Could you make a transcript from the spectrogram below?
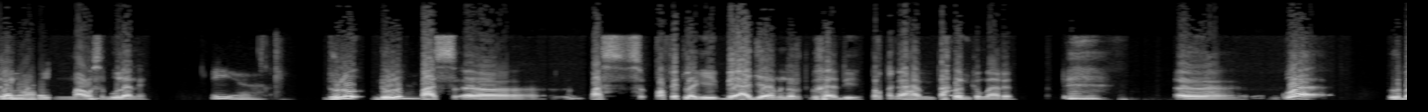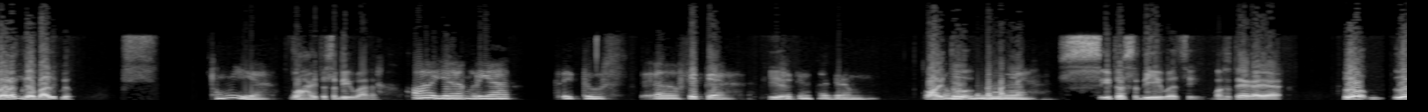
Januari. mau sebulan ya? Iya. Dulu dulu pas eh, pas covid lagi B aja menurut gua di pertengahan tahun kemarin. Hmm. eh gua lebaran nggak balik loh. Oh iya. Wah itu sedih banget. Oh iya ngeliat itu eh, fit ya, Iya. fit Instagram Oh itu temen-temennya. itu sedih banget sih. Maksudnya kayak lo lo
